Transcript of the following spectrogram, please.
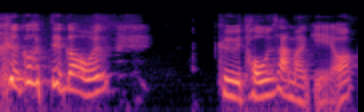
크고 뜨거운 그 더운 사막이에요.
